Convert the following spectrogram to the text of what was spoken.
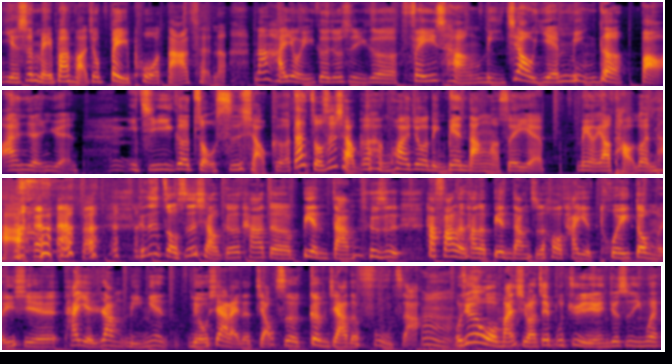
也是没办法就被迫搭乘了。那还有一个就是。是一个非常礼教严明的保安人员，以及一个走私小哥，但走私小哥很快就领便当了，所以也没有要讨论他。可是走私小哥他的便当，就是他发了他的便当之后，他也推动了一些，他也让里面留下来的角色更加的复杂。嗯，我觉得我蛮喜欢这部剧的原因，就是因为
